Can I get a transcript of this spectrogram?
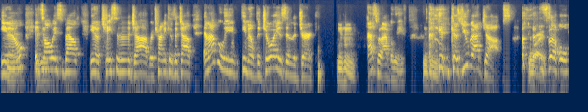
You know, mm-hmm. it's mm-hmm. always about, you know, chasing the job or trying to get the job. And I believe, you know, the joy is in the journey. Mm-hmm. That's what I believe. Because mm-hmm. you got jobs. Right. so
